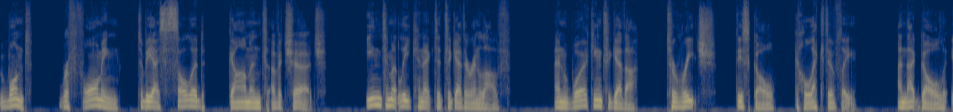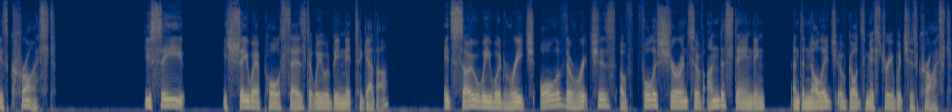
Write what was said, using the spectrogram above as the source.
We want reforming to be a solid garment of a church, intimately connected together in love and working together to reach this goal collectively. And that goal is Christ. You see, you see where Paul says that we would be knit together. It's so we would reach all of the riches of full assurance of understanding and the knowledge of God's mystery, which is Christ,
